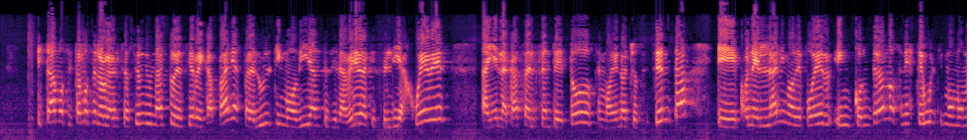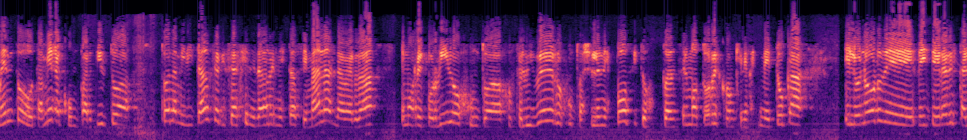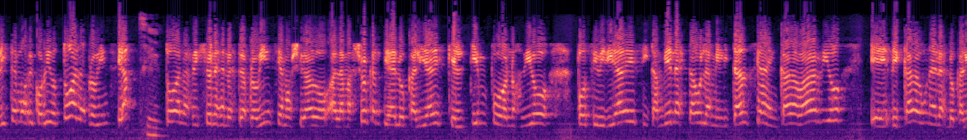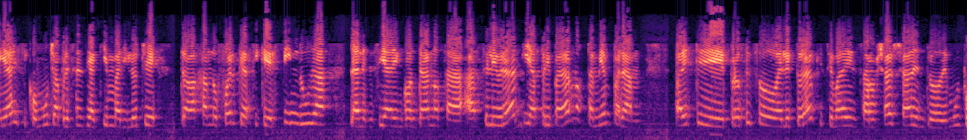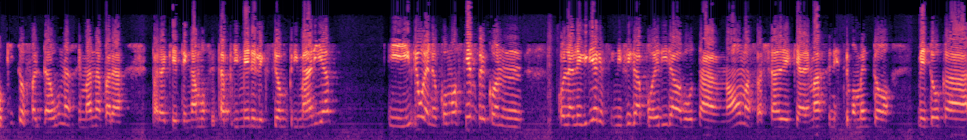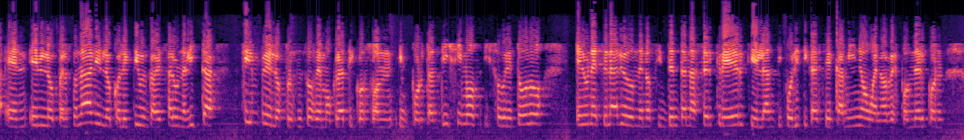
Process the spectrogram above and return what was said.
Estamos, estamos en la organización de un acto de cierre de campañas para el último día antes de la veda, que es el día jueves, ahí en la Casa del Frente de Todos, en Modelo 860, eh, con el ánimo de poder encontrarnos en este último momento o también a compartir toda, toda la militancia que se ha generado en estas semanas. La verdad, hemos recorrido junto a José Luis Berro, junto a Yelena Espósito, junto a Anselmo Torres, con quienes me toca el honor de, de, integrar esta lista. Hemos recorrido toda la provincia, Sí. todas las regiones de nuestra provincia, hemos llegado a la mayor cantidad de localidades que el tiempo nos dio posibilidades y también ha estado la militancia en cada barrio eh, de cada una de las localidades y con mucha presencia aquí en Bariloche trabajando fuerte, así que sin duda la necesidad de encontrarnos a, celebrar y a prepararnos también para, para este proceso electoral que se va a desarrollar ya dentro de muy poquito, falta una semana para, para que tengamos esta primera elección primaria. Y, bueno, como siempre con, con la alegría que significa poder ir a votar, ¿no? Más allá de que además en este momento me toca en, en lo personal y en lo colectivo encabezar una lista siempre los procesos democráticos son importantísimos y sobre todo en un escenario donde nos intentan hacer creer que la antipolítica es el camino, bueno, responder con,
